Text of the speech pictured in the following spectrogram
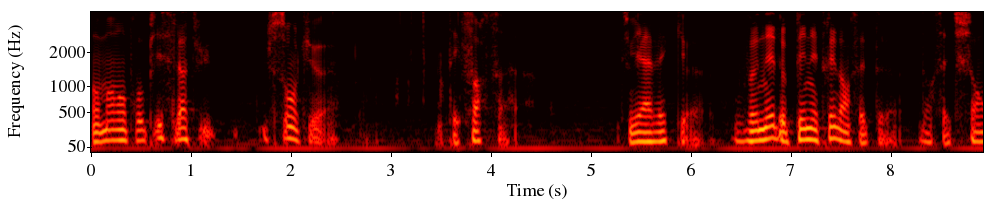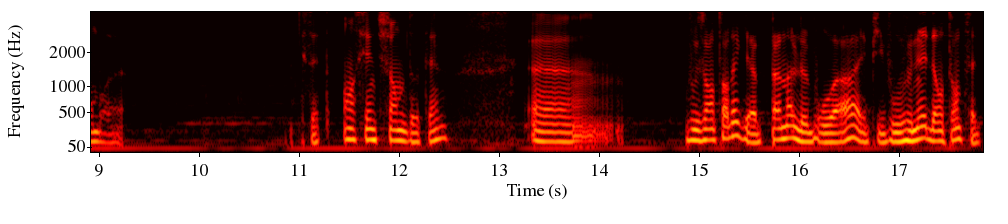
au moment propice. Là, tu, tu sens que tes forces, euh, tu es avec. euh, vous venez de pénétrer dans cette, euh, dans cette chambre, euh, cette ancienne chambre d'hôtel. Euh, vous entendez qu'il y a pas mal de brouhaha et puis vous venez d'entendre cette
